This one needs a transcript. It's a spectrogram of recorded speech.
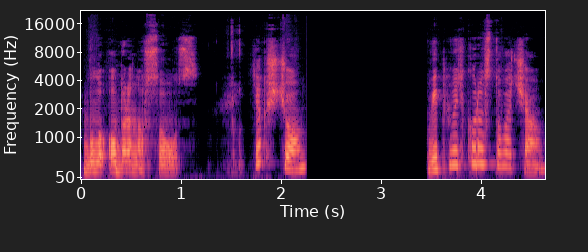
було обрано соус. Якщо відповідь користувача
